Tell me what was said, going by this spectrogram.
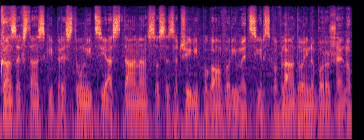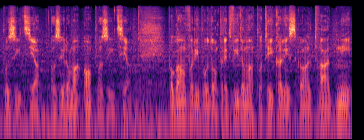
Kazahstanski prestolnici Astana so se začeli pogovori med sirsko vlado in oboroženo opozicijo oziroma opozicijo. Pogovori bodo predvidoma potekali zgolj dva dni,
